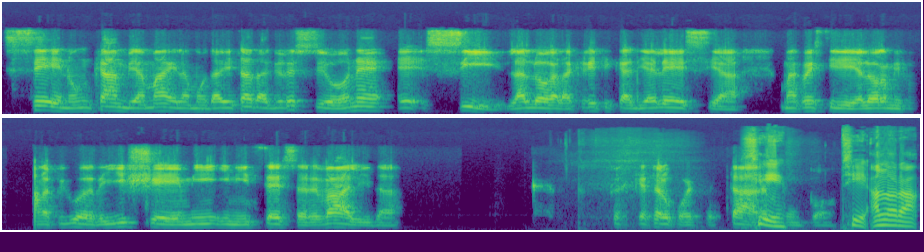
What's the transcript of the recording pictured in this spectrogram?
se non cambia mai la modalità d'aggressione, eh, sì, allora la critica di Alessia, ma questi allora mi fanno la figura degli scemi, inizia a essere valida. Perché te lo puoi aspettare Sì, un po'. Sì, allora,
